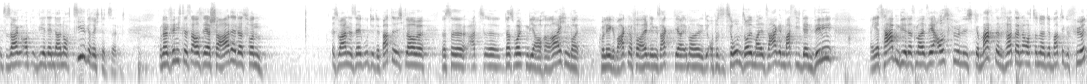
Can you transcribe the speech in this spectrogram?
und zu sagen, ob wir denn da noch zielgerichtet sind. Und dann finde ich das auch sehr schade, dass von es war eine sehr gute Debatte. Ich glaube, das, äh, äh, das wollten wir auch erreichen, weil Kollege Wagner vor allen Dingen sagt ja immer, die Opposition soll einmal sagen, was sie denn will. Jetzt haben wir das einmal sehr ausführlich gemacht. Das hat dann auch zu einer Debatte geführt.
